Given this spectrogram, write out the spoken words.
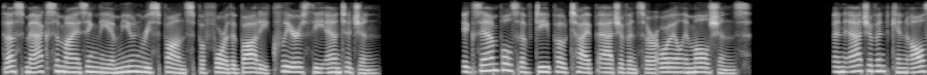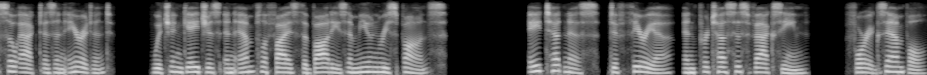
thus maximizing the immune response before the body clears the antigen. Examples of depot-type adjuvants are oil emulsions. An adjuvant can also act as an irritant, which engages and amplifies the body's immune response. A tetanus, diphtheria, and pertussis vaccine, for example,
